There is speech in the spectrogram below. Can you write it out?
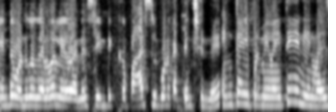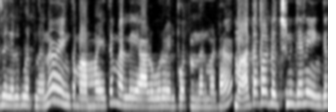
ఏంటో వండుకోగలవో లేవో అనేసి ఇంటికి పార్సిల్ కూడా కట్టించింది. ఇంకా ఇప్పుడు మేమైతే నేను వైజాగ్ వెళ్ళిపోతున్నాను ఇంకా మా అమ్మ అయితే మళ్ళీ వాళ్ళ ఊరు వెళ్ళిపోతుంది అనమాట మాతో పాటు వచ్చిన కానీ ఇంకా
